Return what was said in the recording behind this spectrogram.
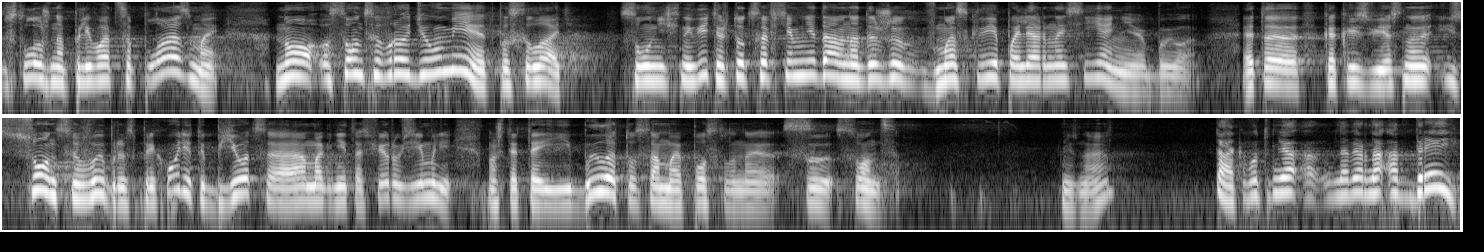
сложно плеваться плазмой, но Солнце вроде умеет посылать солнечный ветер. Тут совсем недавно даже в Москве полярное сияние было. Это, как известно, из Солнца выброс приходит и бьется о магнитосферу Земли. Может, это и было то самое посланное с Солнца? Не знаю. Так, вот у меня, наверное, Андрей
